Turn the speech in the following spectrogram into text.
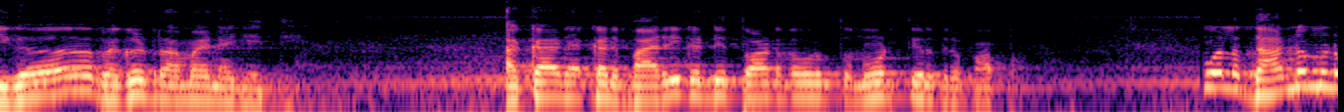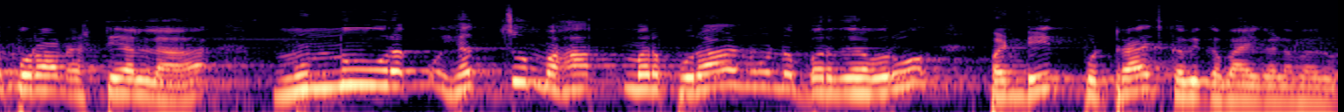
ಈಗ ರಗಡ್ ರಾಮಾಯಣ ಆಗೈತಿ. ಆ ಕಡೆ ಆ ಕಡೆ ಭಾರಿ ಗಡ್ಡಿ ತೋಟದವ್ರಂತೂ ನೋಡ್ತಿರಿದ್ರು ಪಾಪ. ಕೇವಲ ದಾನಮ್ಮನ ಪುರಾಣ ಅಷ್ಟೇ ಅಲ್ಲ, ಮುನ್ನೂರಕ್ಕೂ ಹೆಚ್ಚು ಮಹಾತ್ಮರ ಪುರಾಣವನ್ನು ಬರೆದವರು ಪಂಡಿತ್ ಪುಟ್ಟರಾಜ್ ಕವಿ ಗವಾಯಿಗಳವರು.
